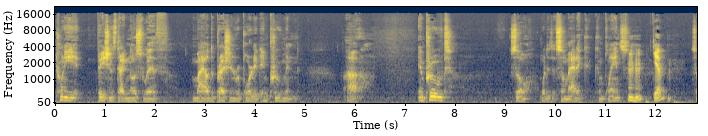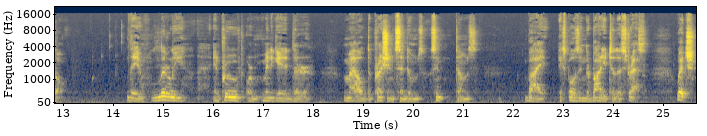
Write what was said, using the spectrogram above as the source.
28 patients diagnosed with mild depression reported improvement, uh, improved. So what is it? Somatic complaints. Mm-hmm. Yep. So they literally improved or mitigated their mild depression symptoms symptoms by exposing their body to the stress, which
